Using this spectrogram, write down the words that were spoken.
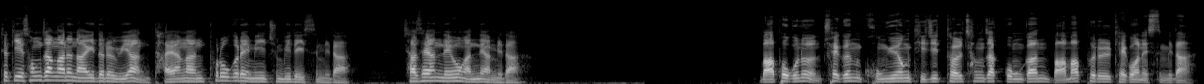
특히 성장하는 아이들을 위한 다양한 프로그램이 준비되어 있습니다. 자세한 내용 안내합니다. 마포구는 최근 공유형 디지털 창작 공간 마마플을 개관했습니다.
